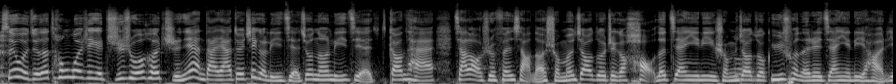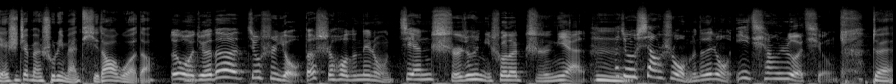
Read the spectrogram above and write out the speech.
所以我觉得通过这个执着和执念，大家对这个理解就能理解刚才贾老师分享的什么叫做这个好的坚毅力，什么叫做愚蠢的这坚毅力哈，也是这本书里面提到过的。对，我觉得就是有的时候的那种坚持，就是你说的执念，嗯它就像是我们的那种一腔热情，对，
